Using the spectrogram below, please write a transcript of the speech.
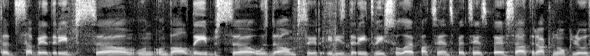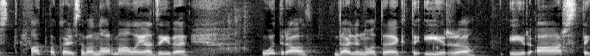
tad sabiedrības un, un valdības uzdevums ir, ir izdarīt visu, lai pacients pēc iespējas ātrāk nokļūst atpakaļ savā normālajā dzīvē. Otrā daļa noteikti ir ir ārsti,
